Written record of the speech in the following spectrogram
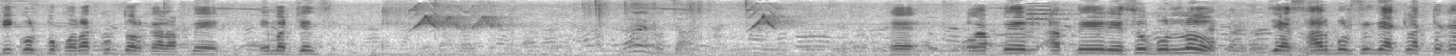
বিকল্প করা খুব দরকার আপনি এমার্জেন্সি হ্যাঁ, আপনার আপনার এসো বলল যে স্যার বলছে যে এক লাখ টাকা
